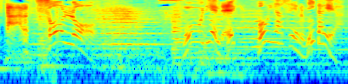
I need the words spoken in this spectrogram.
estar solo. Muy bien, Dave. Voy a hacer mi tarea.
